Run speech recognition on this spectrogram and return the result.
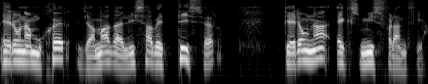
era una mujer llamada Elizabeth Tisser, que era una ex Miss Francia.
